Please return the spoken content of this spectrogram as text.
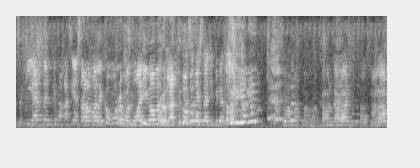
sekian dan terima kasih assalamualaikum warahmatullahi wabarakatuh Sudah saja pidato hari ini. selamat malam Kawan-kawan, selamat malam.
